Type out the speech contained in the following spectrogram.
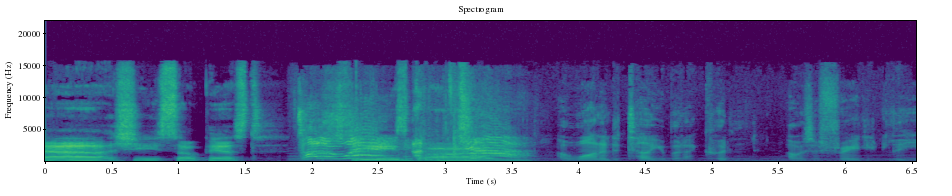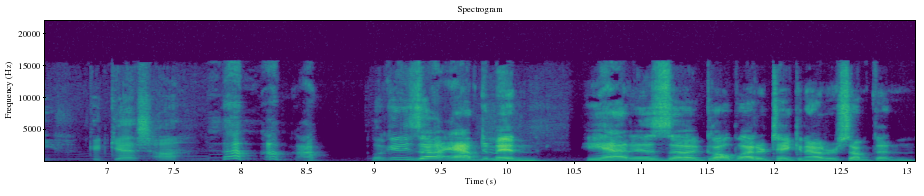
Ah, she's so pissed. Tyler, She's gone. I wanted to tell you, but I couldn't. I was afraid you'd leave. Good guess, huh? Look at his uh, abdomen. He had his uh, gallbladder taken out or something.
